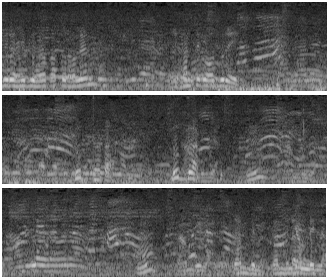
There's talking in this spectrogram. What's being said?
বিরহে কাতর হলেন এখান থেকে অদূরে দুধঘাটা দুধঘাট হুম? হ্যাঁ? গাম্বিলা গাম্বিলা গাম্বিলা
